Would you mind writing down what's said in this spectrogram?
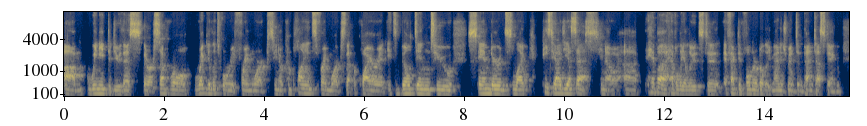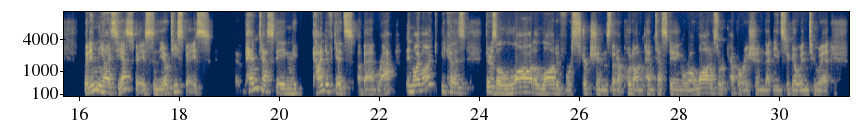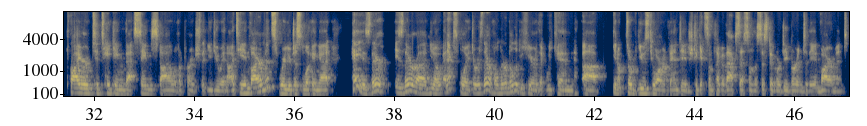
um, we need to do this. There are several regulatory frameworks, you know, compliance frameworks that require it. It's built into standards like PCI DSS. You know, uh, HIPAA heavily alludes to effective vulnerability management and pen testing. But in the ICS space, in the OT space, pen testing kind of gets a bad rap in my mind because there's a lot, a lot of restrictions that are put on pen testing or a lot of sort of preparation that needs to go into it prior to taking that same style of approach that you do in IT environments, where you're just looking at, hey, is there is there a, you know an exploit or is there a vulnerability here that we can uh, you know sort of use to our advantage to get some type of access on the system or deeper into the environment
